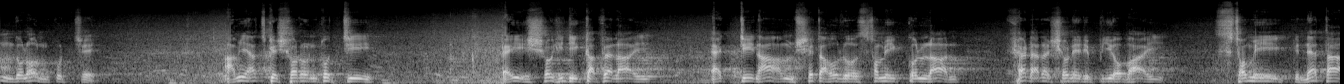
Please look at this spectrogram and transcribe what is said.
আন্দোলন করছে। আমি আজকে স্মরণ করছি এই শহীদি কাফেলায় একটি নাম, সেটা হলো শ্রমিক কল্যাণ ফেডারেশনের প্রিয় ভাই, শ্রমিক নেতা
